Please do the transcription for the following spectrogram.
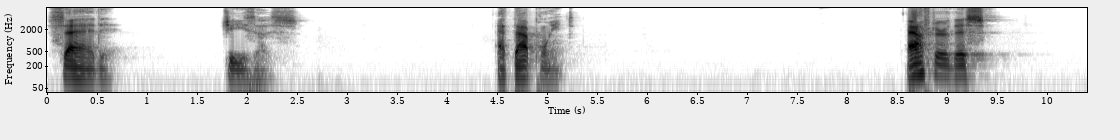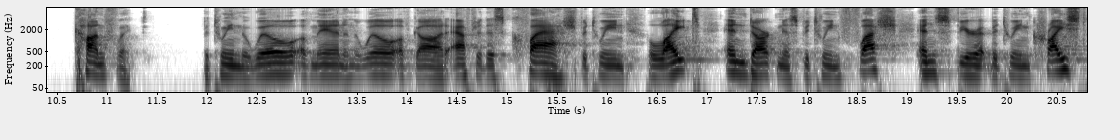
said Jesus. At that point, after this conflict between the will of man and the will of God, after this clash between light and darkness, between flesh and spirit, between Christ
